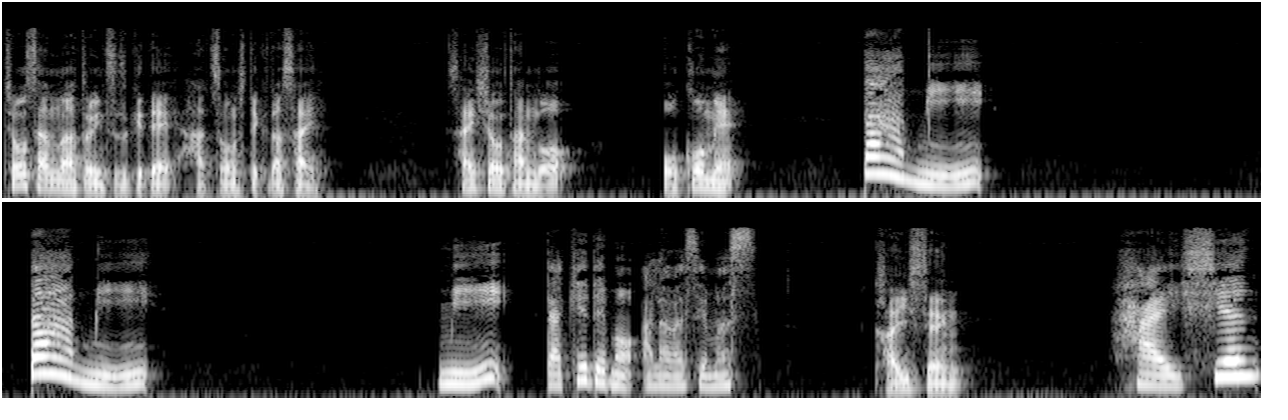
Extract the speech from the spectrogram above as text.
張さんの後に続けて発音してください。最初の単語お米。大米大米米だけでも表せます。海鮮。海鮮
